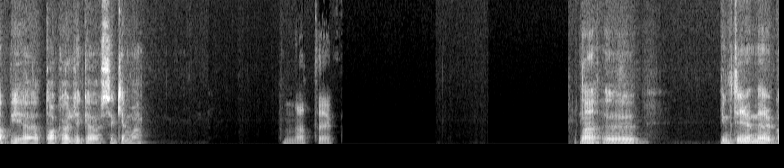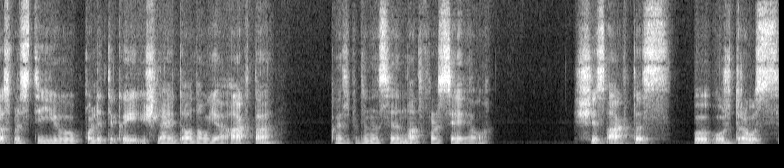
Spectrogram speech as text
apie tokio lygio sėkimą. Na taip. Na, e, Jungtinių Amerikos valstijų politikai išleido naują aktą, kuris vadinasi Not for Sale. Šis aktas uždraus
